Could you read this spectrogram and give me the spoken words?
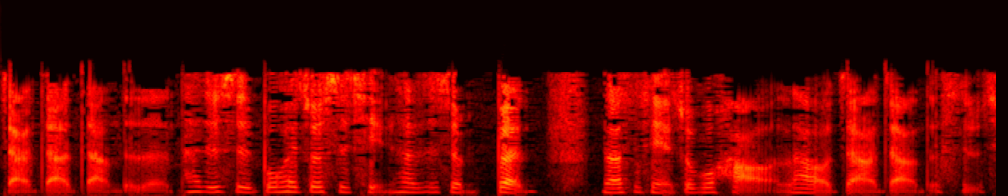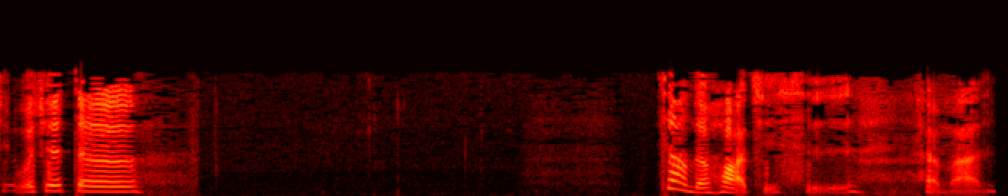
这样这样这样的人，他就是不会做事情，他就是很笨，然后事情也做不好，然后这样这样的事情，我觉得这样的话其实还蛮。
